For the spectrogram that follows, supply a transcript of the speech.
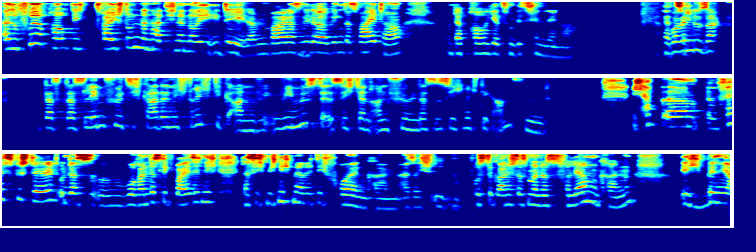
Also früher brauchte ich drei Stunden, dann hatte ich eine neue Idee. Dann war das wieder, ging das weiter. Und da brauche ich jetzt ein bisschen länger. Aber wenn du sagst, dass das Leben fühlt sich gerade nicht richtig an, wie, wie müsste es sich denn anfühlen, dass es sich richtig anfühlt? Ich habe ähm, festgestellt, und das, woran das liegt, weiß ich nicht, dass ich mich nicht mehr richtig freuen kann. Also ich wusste gar nicht, dass man das verlernen kann. Ich mhm. bin ja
